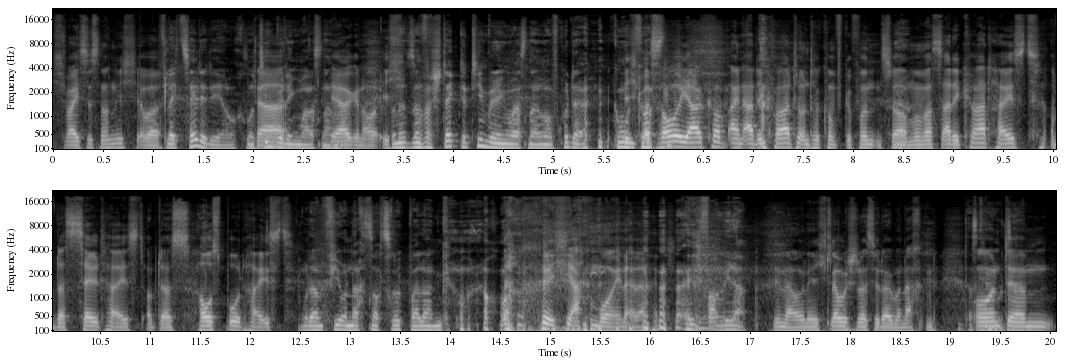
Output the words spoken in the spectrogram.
Ich weiß es noch nicht, aber. Vielleicht zähltet ihr auch, so Teambuilding-Maßnahmen. Ja, genau. Ich, so, eine, so eine versteckte Teambuilding-Maßnahme aufgrund der Ich vertraue Jakob, eine adäquate Unterkunft gefunden zu haben. Ja. Und was adäquat heißt, ob das Zelt heißt, ob das Hausboot heißt. Oder um 4 Uhr nachts noch zurückballern. ja, moin, Alter. ich fahr wieder. Genau, nee, ich glaube schon, dass wir da übernachten. Und ähm,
